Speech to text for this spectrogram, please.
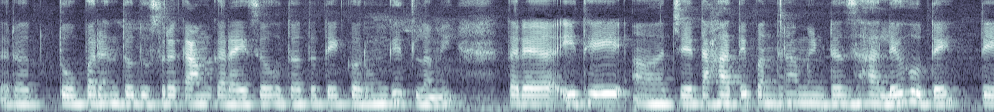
तर तोपर्यंत दुसरं काम करायचं होतं तर ते करून घेतलं मी. तर इथे जे दहा ते पंधरा मिनटं झाले होते ते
